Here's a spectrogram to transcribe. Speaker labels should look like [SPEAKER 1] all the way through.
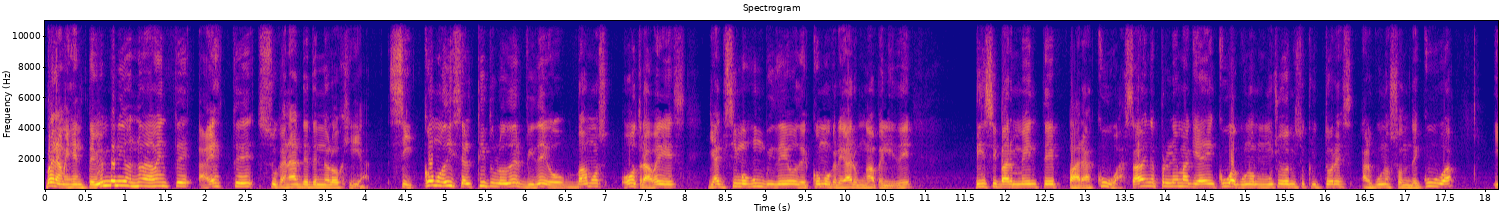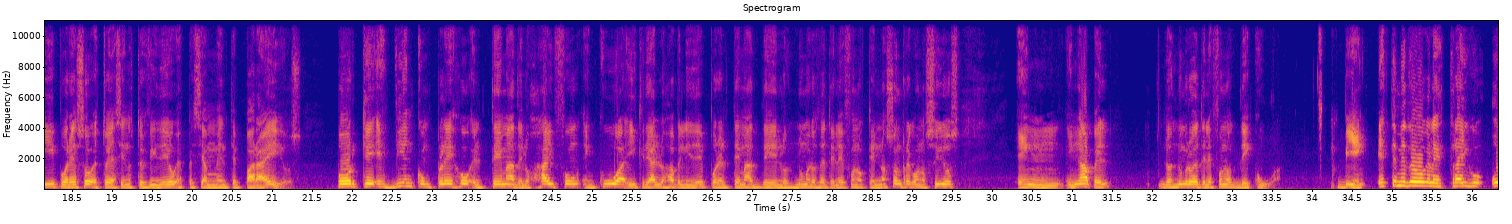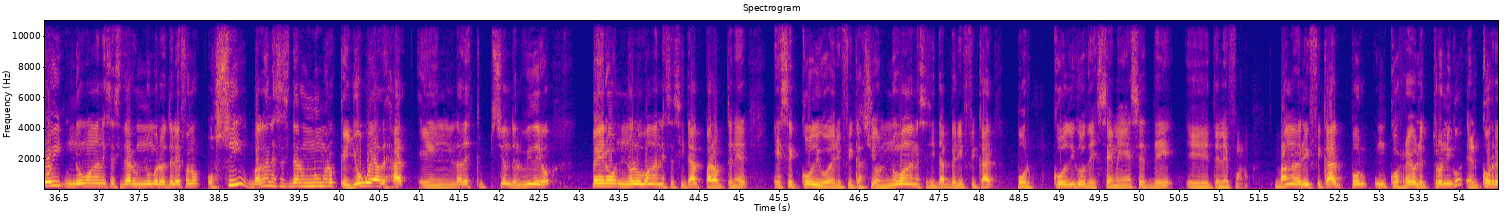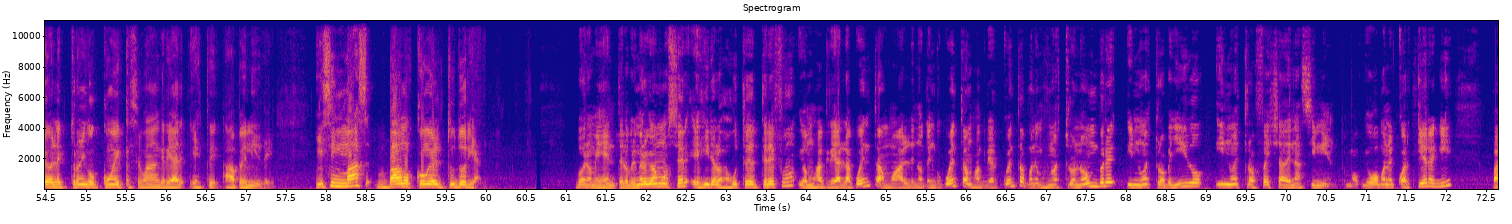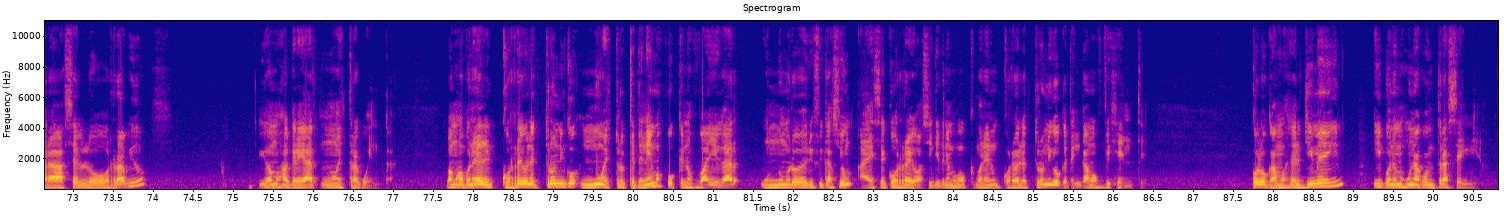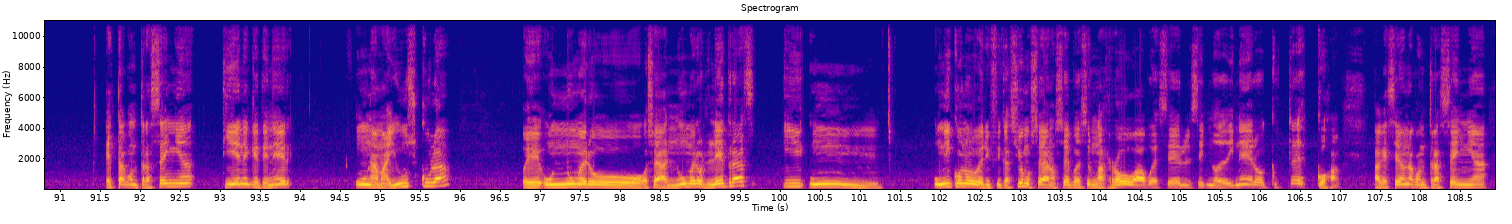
[SPEAKER 1] Bueno mi gente, bienvenidos nuevamente a este su canal de tecnología. Sí, como dice el título del video, vamos otra vez, ya hicimos un video de cómo crear un Apple ID principalmente para Cuba. ¿Saben el problema que hay en Cuba? Muchos de mis suscriptores, algunos son de Cuba y por eso estoy haciendo estos videos especialmente para ellos. Porque es bien complejo el tema de los iPhone en Cuba y crear los Apple ID por el tema de los números de teléfono que no son reconocidos en, Apple, los números de teléfono de Cuba. Bien, este método que les traigo hoy no van a necesitar un número de teléfono o sí van a necesitar un número que yo voy a dejar en la descripción del video, pero no lo van a necesitar para obtener ese código de verificación. No van a necesitar verificar por código de CMS de eh, teléfono. Van a verificar por un correo electrónico, el correo electrónico con el que se van a crear este Apple ID. Y sin más, vamos con el tutorial. Bueno, mi gente, lo primero que vamos a hacer es ir a los ajustes del teléfono y vamos a crear la cuenta. Vamos a darle no tengo cuenta, vamos a crear cuenta, ponemos nuestro nombre y nuestro apellido y nuestra fecha de nacimiento. Yo voy a poner cualquiera aquí para hacerlo rápido y vamos a crear nuestra cuenta. Vamos a poner el correo electrónico nuestro, el que tenemos porque nos va a llegar un número de verificación a ese correo. Así que tenemos que poner un correo electrónico que tengamos vigente. Colocamos el Gmail y ponemos una contraseña. Esta contraseña tiene que tener una mayúscula, eh, un número, o sea, números, letras y un, un icono de verificación, o sea, no sé, puede ser un arroba, puede ser el signo de dinero, que ustedes cojan, para que sea una contraseña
